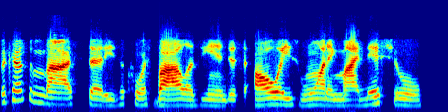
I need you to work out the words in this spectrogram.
because of my studies, of course, biology, and just always wanting my initial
